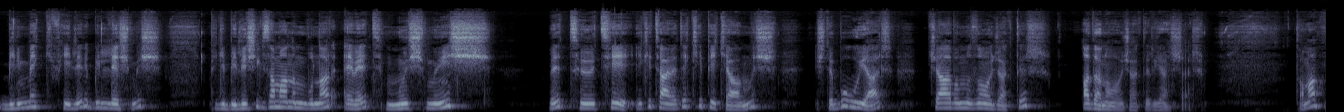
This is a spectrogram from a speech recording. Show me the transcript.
bilmek fiilleri birleşmiş. Peki birleşik zamanlı mı bunlar? Evet. Mış mış ve tı ti. İki tane de kip almış. İşte bu uyar. Cevabımız ne olacaktır? Adana olacaktır gençler. Tamam.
